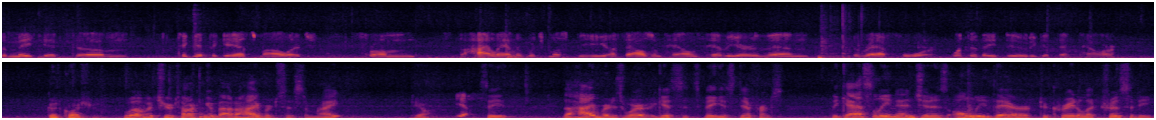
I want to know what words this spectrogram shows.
to make it, um, to get the gas mileage from the Highlander, which must be a thousand pounds heavier than the RAV4? What do they do to get that power? Good question. Well, but you're talking about a hybrid system, right? Yeah. Yes. See, the hybrid is where it gets its biggest difference. The gasoline engine is only there to create electricity,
